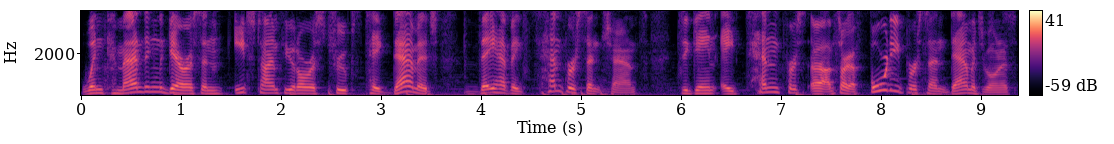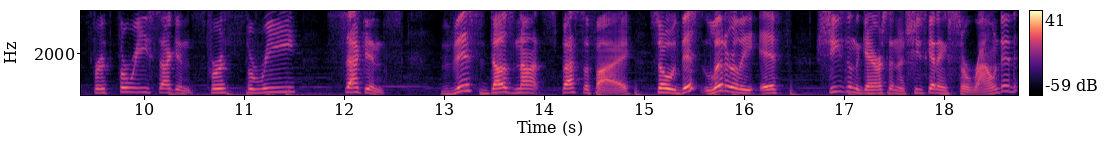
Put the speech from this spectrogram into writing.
When commanding the garrison each time Theodora's troops take damage they have a 10 percent chance to gain a 10 percent uh, I'm sorry a 40 percent damage bonus for three seconds. For three seconds. This does not specify. So this literally if she's in the garrison and she's getting surrounded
